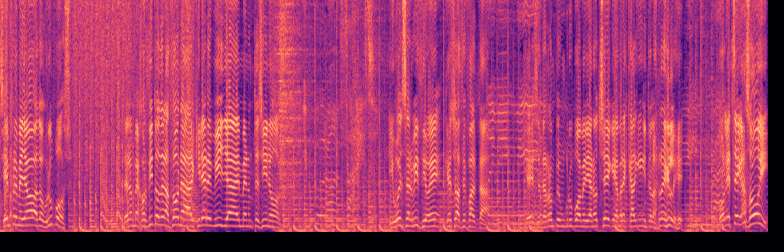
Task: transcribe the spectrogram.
Siempre me llevaba dos grupos. De los mejorcitos de la zona, alquileres Villa en Montesinos. Y buen servicio, ¿eh? Que eso hace falta. Que se te rompe un grupo a medianoche que aparezca alguien y te lo arregle. ¡O leche gasoil!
